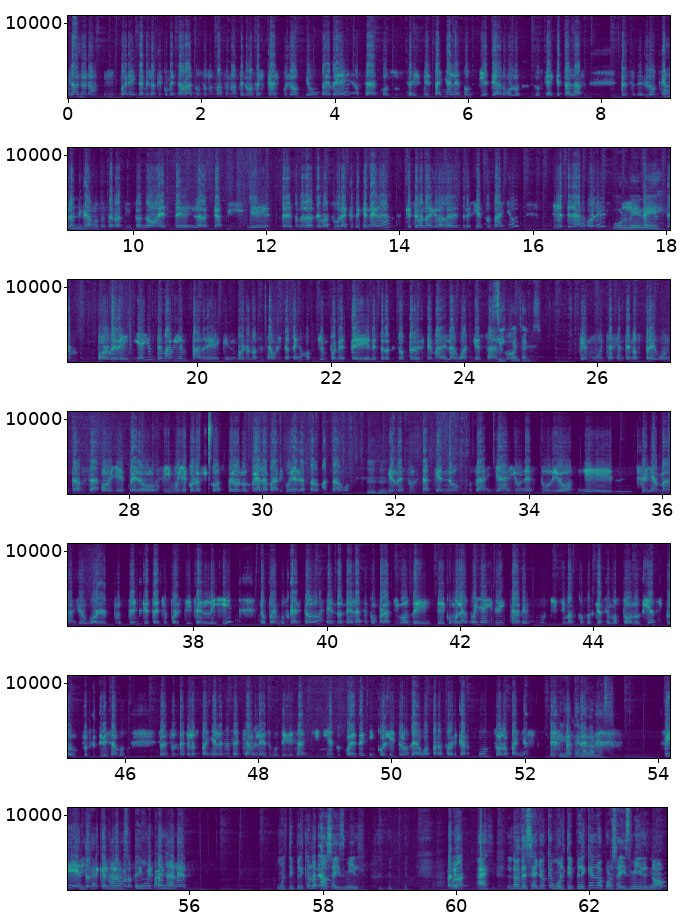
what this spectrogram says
no, no, no. Y bueno, y también lo que comentabas, nosotros más o menos tenemos el cálculo que un bebé, o sea, con sus seis mil pañales son siete árboles los que hay que talar. Entonces, lo que platicábamos hace ratito, ¿no? Este, las casi eh, tres toneladas de basura que se generan, que se van a degradar en 300 años, siete árboles. Por bebé. Por bebé. Y hay un tema bien padre, que bueno, no sé si ahorita tengamos tiempo en este, en este ratito, pero el tema del agua, que es algo... Sí, cuéntanos que mucha gente nos pregunta, o sea, oye, pero sí, muy ecológicos, pero los voy a lavar y voy a gastar más agua. Y resulta que no, o sea, ya hay un estudio, eh, se llama Your Water Footprint, que está hecho por Stephen Leahy, lo pueden buscar y todo, en donde él hace comparativos de, de como la huella hídrica de muchísimas cosas que hacemos todos los días y productos que utilizamos. Resulta que los pañales desechables utilizan 545 litros de agua para fabricar un solo pañal. Fíjate nada más. Sí, entonces si calculamos los 6 mil pañales. Multiplíquenlo por 6 mil. ¿Perdón? no, decía yo que multiplíquenlo por 6 mil, ¿no?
